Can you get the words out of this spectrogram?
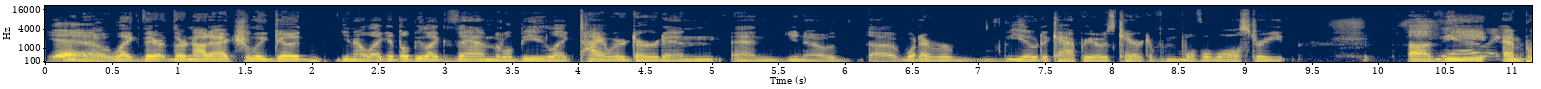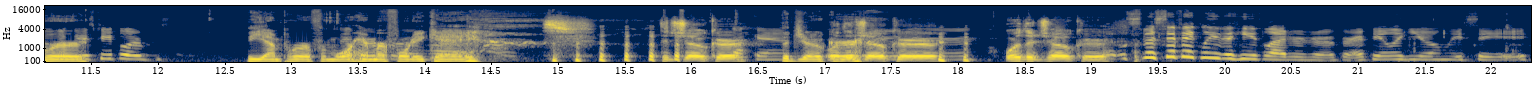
yeah. you know, like they're they're not actually good. You know, like it'll be like them. It'll be like Tyler Durden and you know uh, whatever Leo DiCaprio's character from Wolf of Wall Street. Uh, the yeah, like, emperor, These people are the emperor from Warhammer from, 40k, the Joker, fucking the Joker. or the Joker, or the Joker. Specifically, the Heath Ledger Joker. I feel like you only see.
